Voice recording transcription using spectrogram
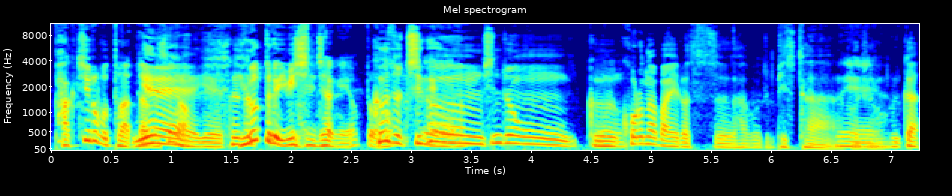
박쥐로부터 왔다면서요? 예, 예. 이것도 의미심장해요. 또. 그래서 지금 신종 그 음. 코로나 바이러스하고 좀 비슷한 네. 거죠. 그러니까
